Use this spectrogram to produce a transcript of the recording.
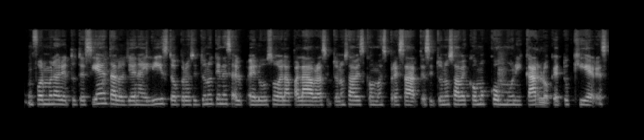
Un formulario tú te sientas, lo llenas y listo, pero si tú no tienes el, uso de la palabra, si tú no sabes cómo expresarte, si tú no sabes cómo comunicar lo que tú quieres,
